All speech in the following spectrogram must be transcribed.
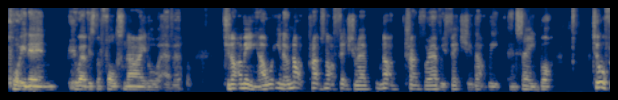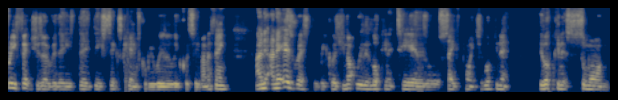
putting in whoever's the false nine or whatever. Do you know what I mean? I, you know, not perhaps not a fixture, not a transfer every fixture. That would be insane. But two or three fixtures over these the, these six games could be really lucrative. And I think, and, and it is risky because you're not really looking at tiers or safe points. You're looking at you're looking at someone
